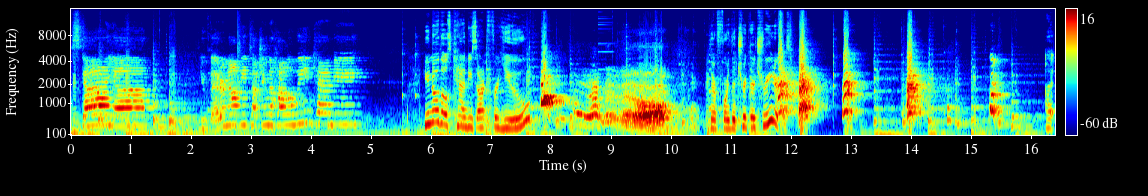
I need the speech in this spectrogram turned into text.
Skaya, you better not be touching the Halloween candy. You know those candies aren't for you. They're for the trick-or-treaters. I,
